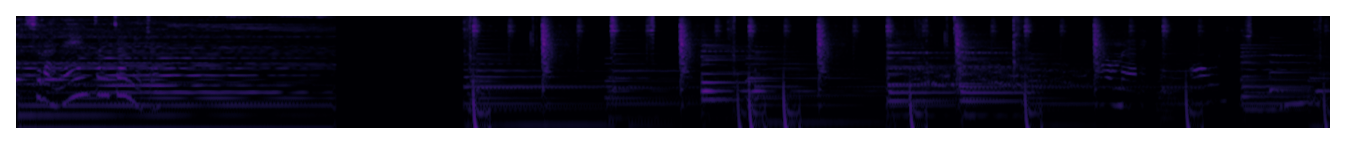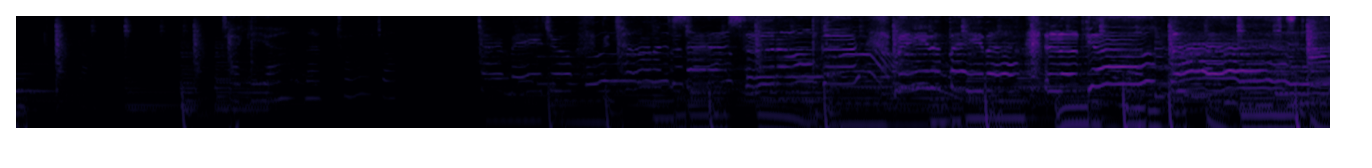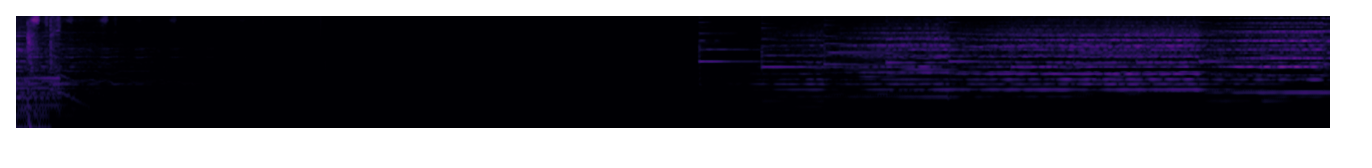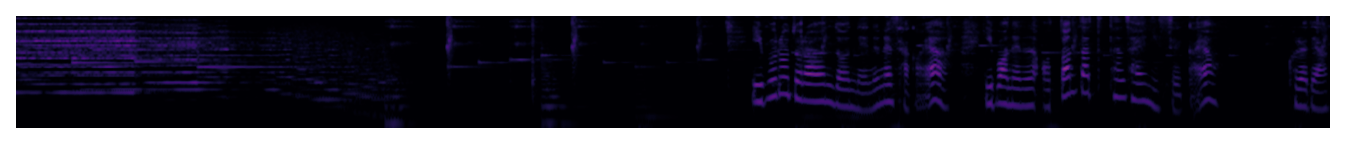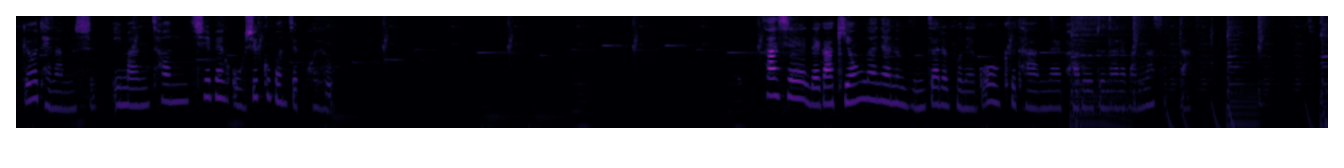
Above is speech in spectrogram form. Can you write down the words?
술 안에 쩔쩔매죠. 입으로 돌아온 넌 내 눈의 사과야. 이번에는 어떤 따뜻한 사연이 있을까요? 고려대학교 대나무숲 21,759번째 포효. 사실 내가 기억나냐는 문자를 보내고 그 다음날 바로 누나를 만났었다.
